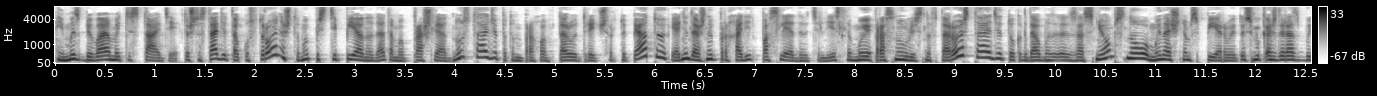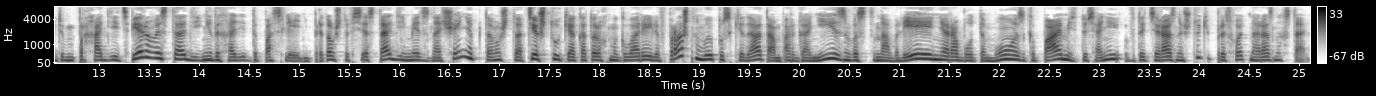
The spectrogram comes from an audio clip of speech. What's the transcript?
и мы сбиваем эти стадии. Потому что стадии так устроены, что мы постепенно, да, там мы прошли одну стадию, потом проходим вторую, третью, четвертую, пятую, и они должны проходить последовательно. Если мы проснулись на второй стадии, то когда мы заснем снова, мы начнем с первой. То есть мы каждый раз будем проходить первые стадии и не доходить до последней. При том, что все стадии имеют значение, потому что те штуки, о которых мы говорили в прошлом выпуске, да, там организм, восстановление, работа мозга, память, то есть они, вот эти разные штуки происходят на разных стадиях.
